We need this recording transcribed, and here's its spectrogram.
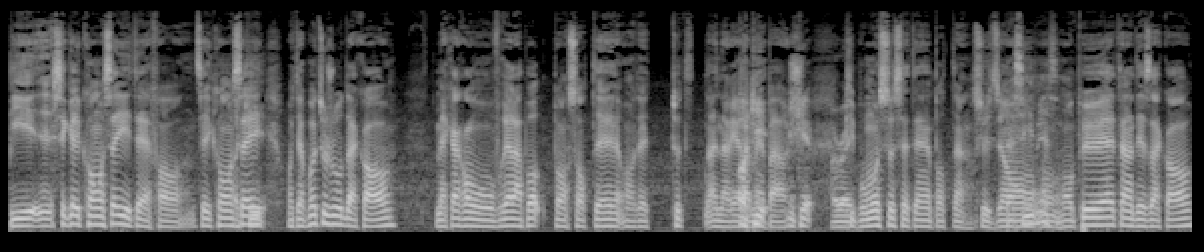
Puis euh, c'est que le conseil était fort. Tu sais, le conseil, on était pas toujours d'accord, mais quand on ouvrait la porte puis on sortait, on était tout en arrière de Ok, la même page. ok, alright. Puis pour moi, ça, c'était important. Je dis, Ben, on- on peut être en désaccord,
